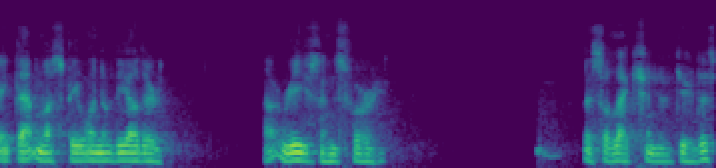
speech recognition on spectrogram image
I think that must be one of the other uh, reasons for the selection of Judas.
